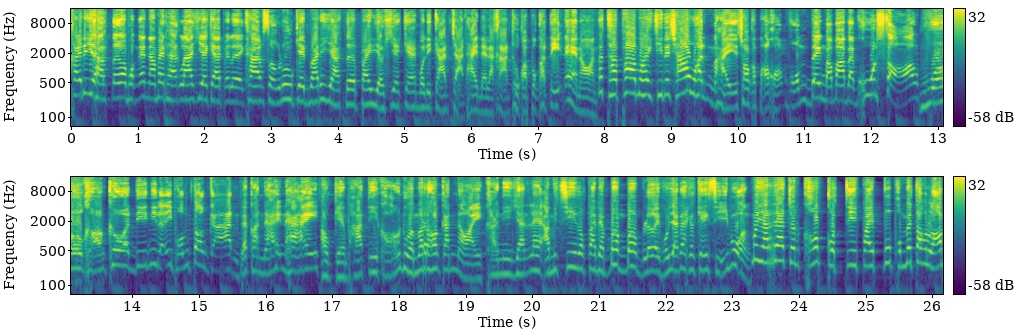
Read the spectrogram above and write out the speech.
ใครที่อยากเติมผมแนะนำให้ทักร้านเชียร์แกนไปเลยครับส่งรูปเกมมาที่อยากเติมไปเดี๋ยวเชียร์แกนบริการจัดให้ในราคาถูกกว่าปกติแน่นอนถ้าถัดภาพมาอีกทีในเช้าวันใหม่ช่องกระเป๋าของผมเด้งมามาแบบคูณ2ว้าวของโคตรดีนี่แหละที่ผมต้องการ แล้วก็ไหนไหนๆเอาเกมพาร์ตี้ของด่วนมาร้องกันหน่อยครั้งนี้ยัดแร่อามิชีลงไปแบบเบิ่มเบิ่มๆเลย ผมอยากได้กางเกงสีม่วงมายัดแร่จนครบกดตีไปปุ๊บผมไม่ต้องล้อม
